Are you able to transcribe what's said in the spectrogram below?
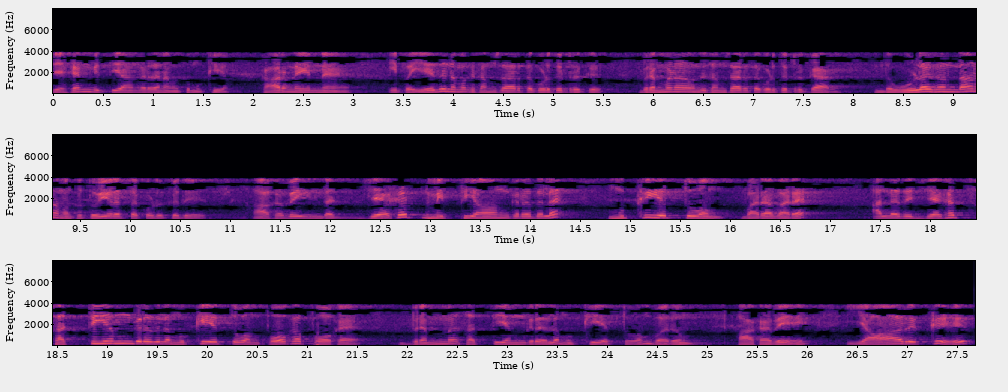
ஜெகன் மித்தியாங்கிறத நமக்கு முக்கியம். காரணம் என்ன? இப்ப எது நமக்கு சம்சாரத்தை கொடுத்துட்டு இருக்கு? பிரம்மனா வந்து சம்சாரத்தை கொடுத்துட்டு இருக்கார் இந்த உலகம்தான் நமக்கு துயரத்தை கொடுக்குது. ஆகவே இந்த ஜெகத் மித்தியாங்கிறதுல முக்கியத்துவம் வர வர அல்லது ஜெகத் சத்தியம்ங்கிறதுல முக்கியத்துவம் போக போக பிரம்ம சத்தியம்ங்கிறதுல முக்கியத்துவம் வரும். ஆகவே யாருக்கு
